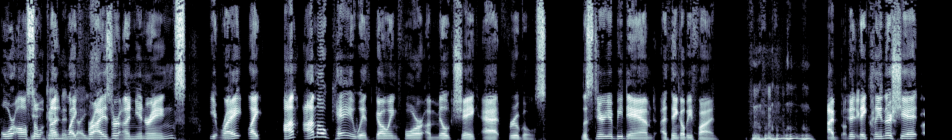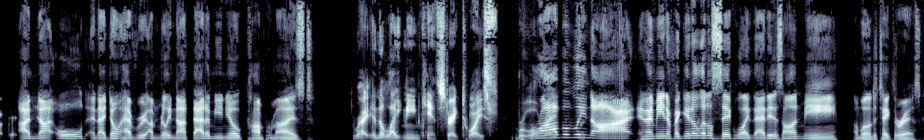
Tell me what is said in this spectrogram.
or also Getting kinda uh, like dicey, fries or yeah. onion rings, right? Like I'm I'm okay with going for a milkshake at Frugals. Listeria be damned. I think I'll be fine. I they, they clean their shit. Okay. I'm not old, and I don't have. Re- I'm really not that immunocompromised. Right, and the lightning can't strike twice rule. right? Probably not. And I mean, if I get a little sick, well, like, that is on me. I'm willing to take the risk.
